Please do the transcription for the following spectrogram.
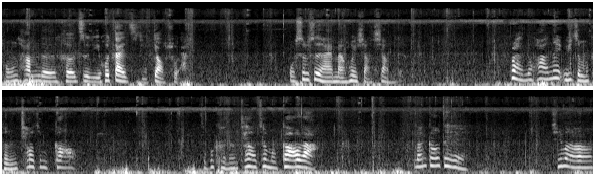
从他们的盒子里或袋子里掉出来。我是不是还蛮会想象的？不然的话，那鱼怎么可能跳这么高？怎么可能跳这么高啦？蛮高的耶，起码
